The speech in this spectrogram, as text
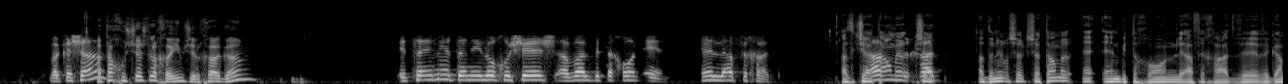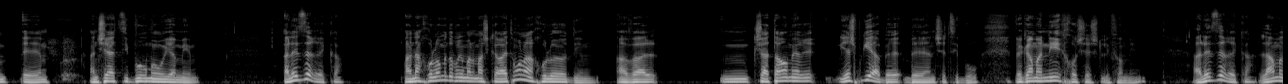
בבקשה? אתה חושש לחיים שלך גם? את האמת, אני לא חושש, אבל ביטחון אין. אין לאף אחד. אז כשאתה אומר... אחד... כשאת, אדוני ראש כשאתה אומר אין ביטחון לאף אחד, ו, וגם אה, אנשי הציבור מאוימים, על איזה רקע? אנחנו לא מדברים על מה שקרה אתמול, אנחנו לא יודעים. אבל כשאתה אומר, יש פגיעה באנשי ציבור, וגם אני חושש לפעמים, על איזה רקע? למה,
